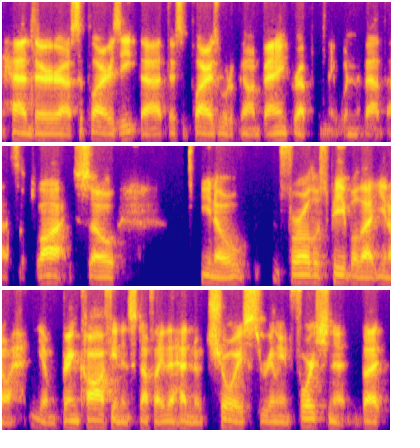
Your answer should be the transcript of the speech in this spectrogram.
had their uh, suppliers eat that their suppliers would have gone bankrupt and they wouldn't have had that supply so you know, for all those people that you know, you know, bring coffee and stuff like that had no choice. Really unfortunate, but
